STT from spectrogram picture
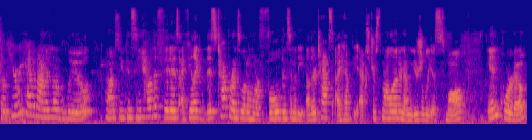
So here we have it on in the blue. Um, so you can see how the fit is. I feel like this top runs a little more full than some of the other tops. I have the extra small on and I'm usually a small in Porto.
